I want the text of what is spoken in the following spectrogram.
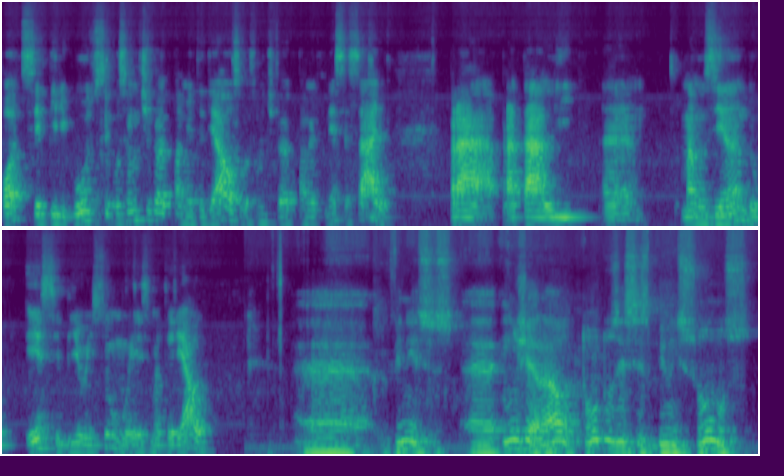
pode ser perigoso se você não tiver o equipamento ideal, se você não tiver o equipamento necessário para estar tá ali. Uh, manuseando esse bioinsumo, esse material? É, Vinícius, é, em geral, todos esses bioinsumos,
